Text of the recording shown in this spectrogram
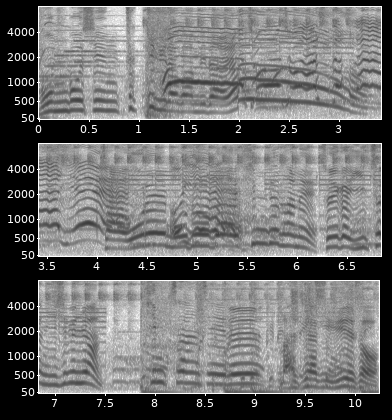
몸보신 특집이라고 합니다. 야! 아, 좋아, 좋아, 아싸, 아싸, 예. 자, 올해 어, 모두가 예. 힘든 한 해. 저희가 2021년 힘찬 새해를 맞이하기 위해서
